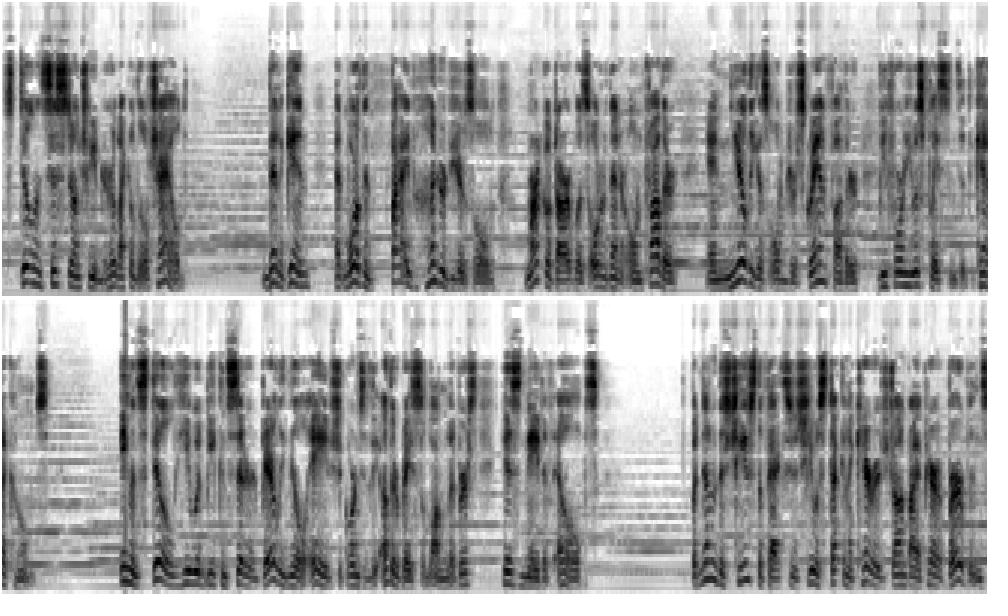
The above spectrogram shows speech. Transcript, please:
still insisted on treating her like a little child. Then again, at more than 500 years old, Markodar was older than her own father and nearly as old as his grandfather before he was placed into the catacombs. Even still, he would be considered barely middle aged according to the other race of long livers, his native elves. But none of this changed the fact that she was stuck in a carriage drawn by a pair of bourbons,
